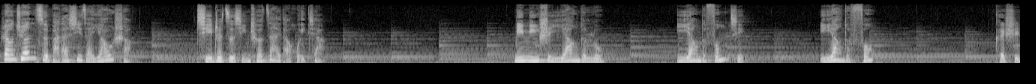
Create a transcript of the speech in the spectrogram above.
让娟子把它系在腰上，骑着自行车载她回家。明明是一样的路，一样的风景，一样的风，可是。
